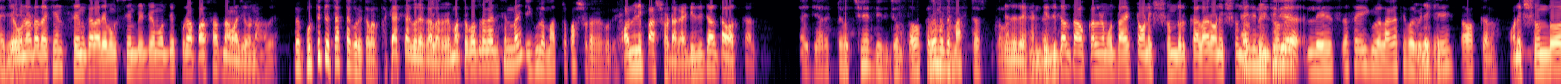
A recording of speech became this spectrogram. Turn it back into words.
যে যে ওনাটা দেখেন সেম কালার এবং সেম প্রিন্টের মধ্যে পুরা পাঁচ হাত নামাজি ওনা হবে। প্রত্যেকটা চারটা করে কালার থাকে চারটা করে কালার হবে মাত্র কত টাকা দিচ্ছেন ভাই এগুলো মাত্র পাঁচশো টাকা করে অনলি পাঁচশো টাকায় ডিজিটাল তাওয়াক্কাল এই যে আরেকটা হচ্ছে ডিজিটাল তাওয়াক্কালের মধ্যে মাস্টার এই যে দেখেন ডিজিটাল তাওয়াক্কালের মধ্যে আরেকটা অনেক সুন্দর কালার অনেক সুন্দর প্রিন্ট হবে লেস আছে এইগুলো লাগাতে পারবে। নিচে তাওয়াক্কাল অনেক সুন্দর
